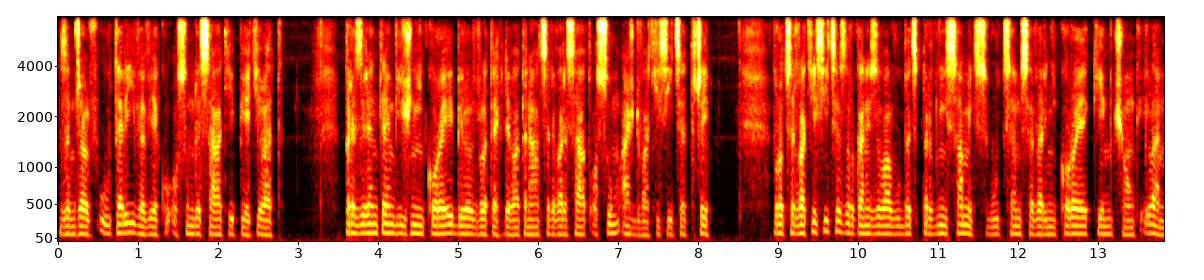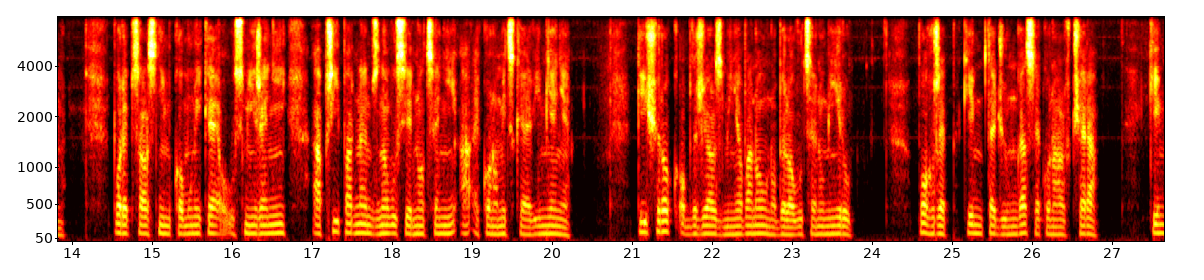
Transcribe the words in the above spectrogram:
Zemřel v úterý ve věku 85 let. Prezidentem v Jižní Koreji byl v letech 1998 až 2003. V roce 2000 zorganizoval vůbec první summit s vůdcem Severní Koreje Kim Jong-ilem. Podepsal s ním komuniké o usmíření a případném znovu sjednocení a ekonomické výměně. Týž rok obdržel zmiňovanou Nobelovu cenu míru. Pohřeb Kim Te-junga se konal včera. Kim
